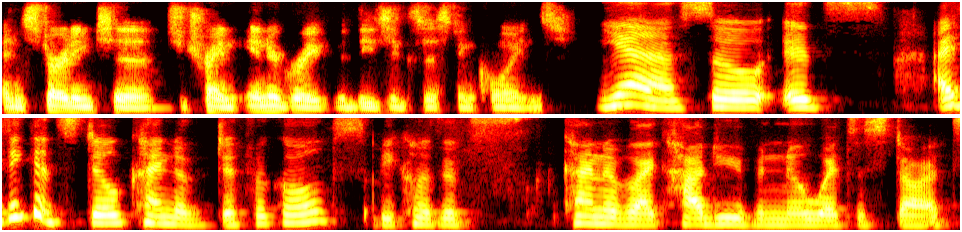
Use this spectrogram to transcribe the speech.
and starting to, to try and integrate with these existing coins? Yeah, so it's, I think it's still kind of difficult because it's kind of like how do you even know where to start?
